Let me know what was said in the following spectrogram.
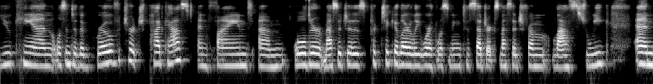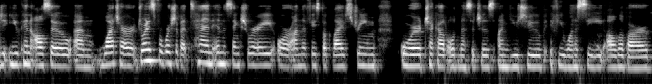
you can listen to the Grove Church podcast and find um, older messages, particularly worth listening to Cedric's message from last week. And you can also um, watch our join us for worship at 10 in the sanctuary or on the Facebook live stream, or check out old messages on YouTube if you want to see all of our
